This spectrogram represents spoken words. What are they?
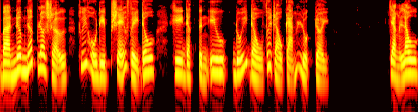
bà nơm nớp lo sợ thúy hồ điệp sẽ về đâu khi đặt tình yêu đối đầu với rào cản luật trời? Chàng lâu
